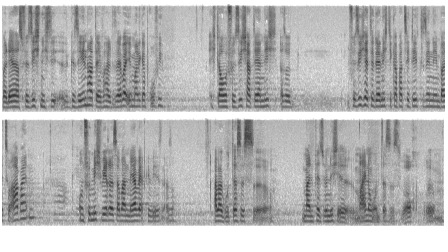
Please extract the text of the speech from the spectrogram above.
weil der das für sich nicht gesehen hat. Der war halt selber ehemaliger Profi. Ich glaube, für sich hat der nicht, also für sich hätte der nicht die Kapazität gesehen, nebenbei zu arbeiten. Ah, okay. Und für mich wäre es aber ein Mehrwert gewesen. Also, aber gut, das ist äh, meine persönliche Meinung und das ist auch ähm,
